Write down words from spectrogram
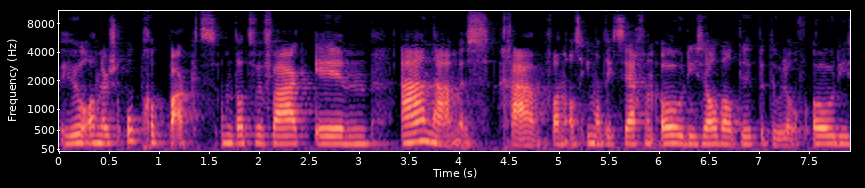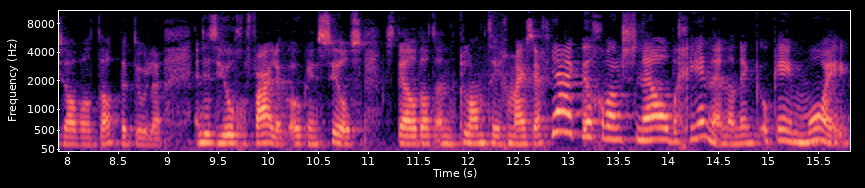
heel anders opgepakt? Omdat we vaak in aannames gaan. Van als iemand iets zegt van oh, die zal wel dit bedoelen. Of oh, die zal wel dat bedoelen. En dit is heel gevaarlijk, ook in sales. Stel dat een klant tegen mij zegt: Ja, ik wil gewoon snel beginnen. En dan denk ik: Oké, mooi.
